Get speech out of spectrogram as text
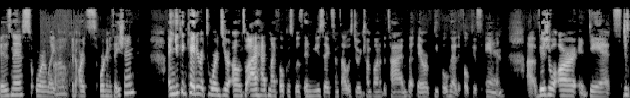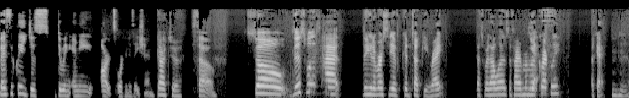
business or like oh, okay. an arts organization. And you can cater it towards your own. So I had my focus was in music since I was doing trombone at the time, but there were people who had a focus in uh, visual art and dance, just basically just doing any arts organization. Gotcha. So, so this was at the University of Kentucky, right? That's where that was, if I remember yes. correctly. Okay. Mm-hmm.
